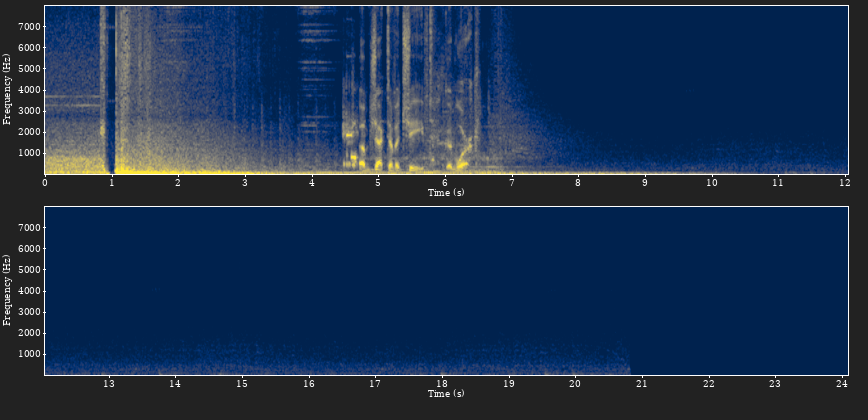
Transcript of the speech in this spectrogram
Objective achieved. Good work.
